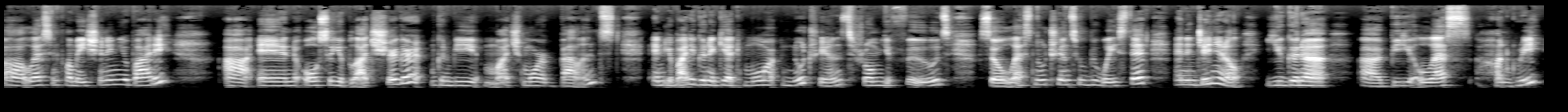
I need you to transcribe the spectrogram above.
uh, less inflammation in your body. Uh, and also your blood sugar going to be much more balanced and your body going to get more nutrients from your foods so less nutrients will be wasted and in general you're going to uh, be less hungry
